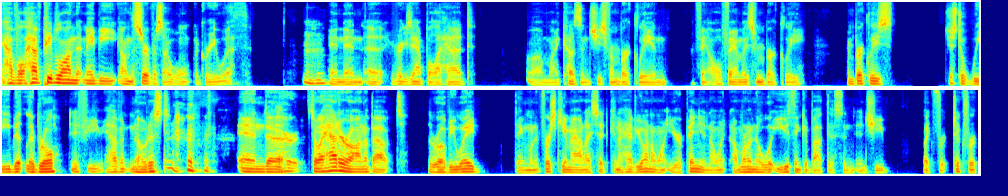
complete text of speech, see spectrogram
have have people on that maybe on the surface I won't agree with. Mhm. And then, uh, for example, I had uh, my cousin. She's from Berkeley, and fa- whole family's from Berkeley. And Berkeley's just a wee bit liberal, if you haven't noticed. And uh, so I had her on about the Roe v. Wade thing when it first came out. I said, "Can I have you on? I want your opinion. I want I want to know what you think about this." And and she like for took for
